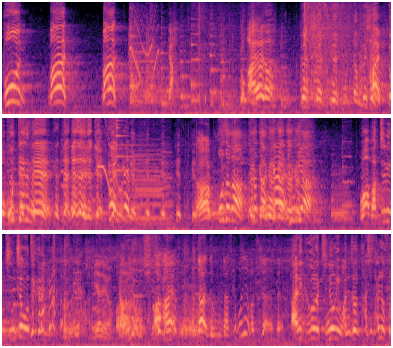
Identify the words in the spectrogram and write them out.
본, 맛, 맛. 야. 너 아야 나. 끝, 끝, 끝. 형 끝이야. 아, 너 못해 근데. 네, 네, 네, 네, 네. 끝, 끝, 끝, 끝, 끝. 아, 호서가 끝났다고. 끝, 끝, 끝, 끝, 끝. 윤기야. 와 박지민 진짜 못해. 미안해요. 양대 진짜. 아, 아, 나나세 번이나 맞추지 않았어요? 아니 그거는 진영이 완전 다시 살렸어.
